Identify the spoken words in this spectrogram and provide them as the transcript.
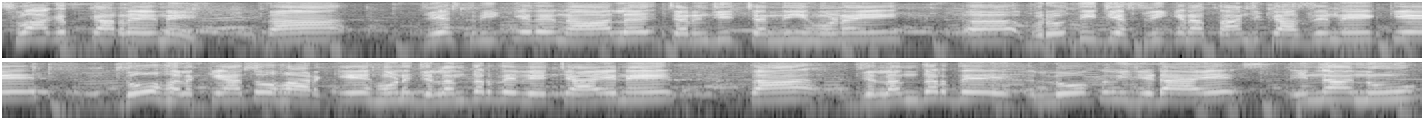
ਸਵਾਗਤ ਕਰ ਰਹੇ ਨੇ। ਤਾਂ ਜਿਸ ਤਰੀਕੇ ਦੇ ਨਾਲ ਚਰਨਜੀਤ ਚੰਨੀ ਹੋਣਾ ਹੀ ਵਿਰੋਧੀ ਜਿਸ ਤਰੀਕੇ ਨਾਲ ਤੰਜ ਕੱਸਦੇ ਨੇ ਕਿ ਦੋ ਹਲਕਿਆਂ ਤੋਂ ਹਾਰ ਕੇ ਹੁਣ ਜਲੰਧਰ ਦੇ ਵਿੱਚ ਆਏ ਨੇ, ਤਾਂ ਜਲੰਧਰ ਦੇ ਲੋਕ ਵੀ ਜਿਹੜਾ ਹੈ, ਇਹਨਾਂ ਨੂੰ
